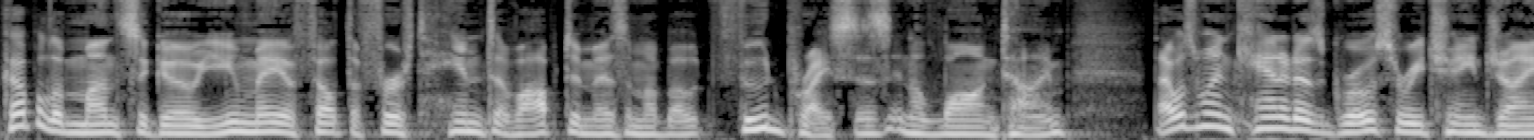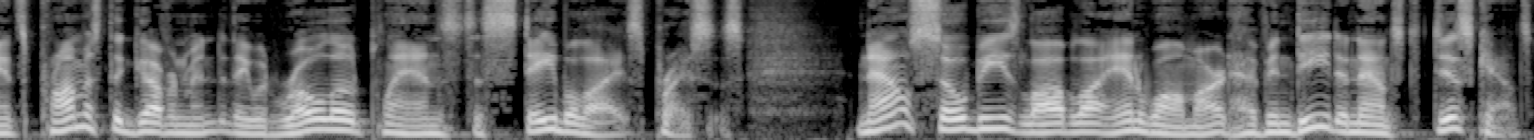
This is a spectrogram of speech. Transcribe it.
Couple of months ago, you may have felt the first hint of optimism about food prices in a long time. That was when Canada's grocery chain giants promised the government they would roll out plans to stabilize prices. Now, Sobeys, Loblaw, and Walmart have indeed announced discounts,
